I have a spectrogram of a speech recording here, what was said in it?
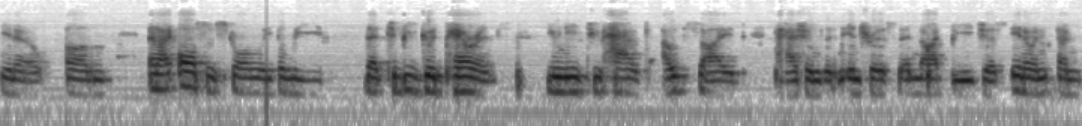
You know, um, and I also strongly believe that to be good parents, you need to have outside passions and interests and not be just, you know, and, and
